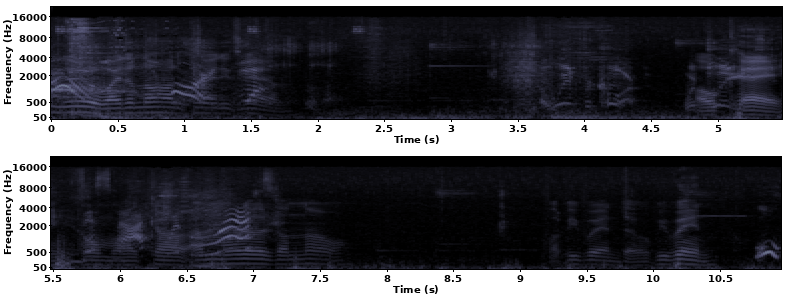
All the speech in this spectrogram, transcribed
new. I don't know how to play this game. Okay. Oh my god. I really don't know. But we win though. We win. Woo!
